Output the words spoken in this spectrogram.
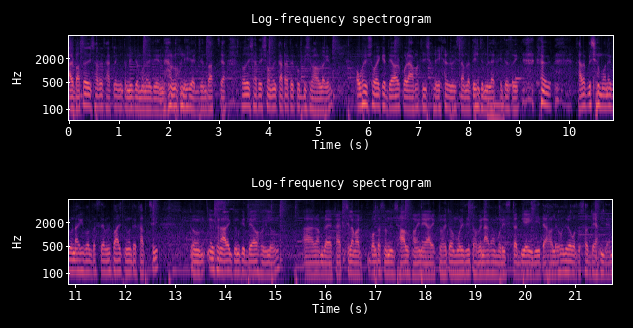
আর বাচ্চাদের সাথে থাকলে কিন্তু নিজে মনে হয় যে না, আমি নিজে একজন বাচ্চা। তোদের সাথে সময় কাটাতে খুব বেশি ভালো লাগে। অবশ্যই সবাইকে দেওয়ার পরে আমাদের তিনজন এখানে রয়েছে আমরা তিনজন মিলে খাইতেছি। খারাপ কিছু মনে করুন আগে বলতেছে আমরা বালতির মধ্যে খাচ্ছি। তো ওইখানে আরেকজনকে দেওয়া হইল। আর আমরা খাচ্ছিলাম আর বলতেছিলাম যে ঝাল হয় নাই, আর একটু হয়তো মরিচ দিতে হবে, নাগা মরিচটা দিয়েই দিই, তাহলে হুজুরা বলতে সব দেন।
